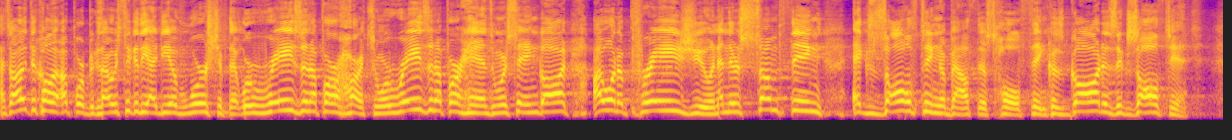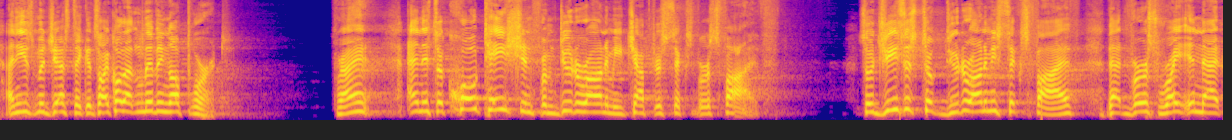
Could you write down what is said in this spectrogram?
And so I like to call it upward because I always think of the idea of worship that we're raising up our hearts and we're raising up our hands and we're saying, God, I want to praise you. And, and there's something exalting about this whole thing because God is exalted and he's majestic. And so I call that living upward, right? And it's a quotation from Deuteronomy chapter 6, verse 5. So Jesus took Deuteronomy 6, 5, that verse right in that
